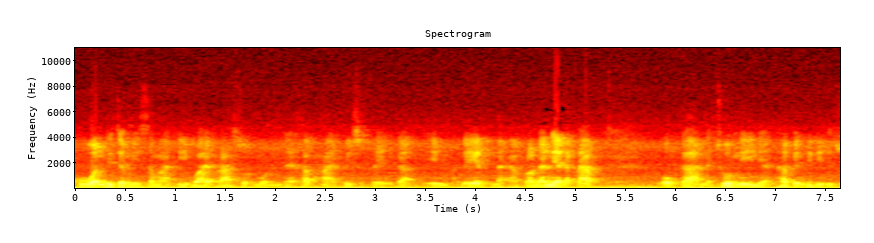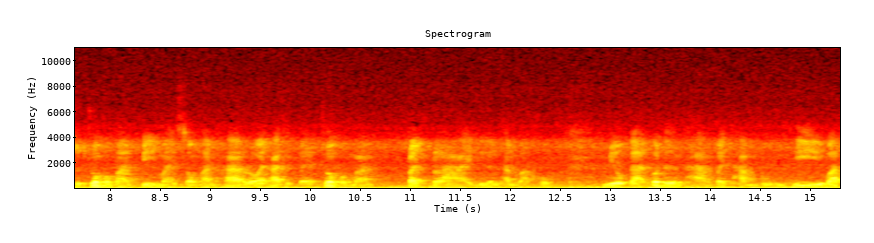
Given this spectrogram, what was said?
ควรที่จะมีสมาธิไหว้พระสวดมนต์นะครับ High Priest Pray กับ M Place นะครับเพราะนั้นเนี่ยนะครับโอกาสในช่วงนี้เนี่ยถ้าเป็นที่ดีที่สุดช่วงประมาณปีใหม่ 2558 ช่วงประมาณปลายปลายเดือนธันวาคม มีโอกาสก็เดินทางไปทำบุญที่วัด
